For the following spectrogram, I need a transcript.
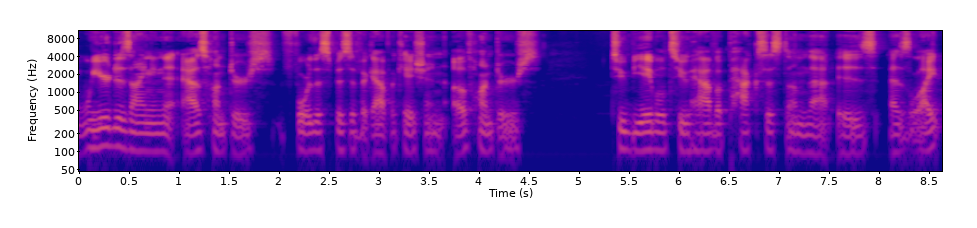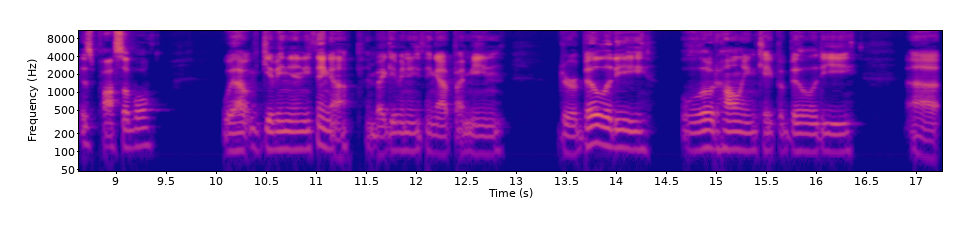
we're designing it as hunters for the specific application of hunters to be able to have a pack system that is as light as possible without giving anything up. And by giving anything up, I mean durability, load hauling capability, uh,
